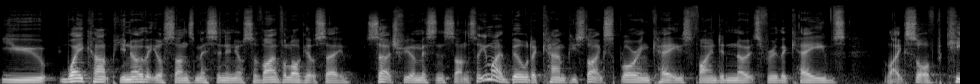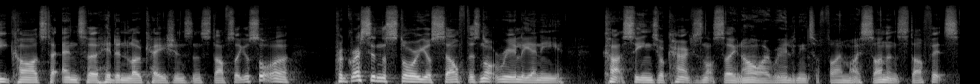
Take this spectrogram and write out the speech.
you wake up you know that your son's missing in your survival log it'll say search for your missing son so you might build a camp you start exploring caves finding notes through the caves like sort of key cards to enter hidden locations and stuff so you're sort of progressing the story yourself there's not really any cutscenes your character's not saying oh i really need to find my son and stuff it's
